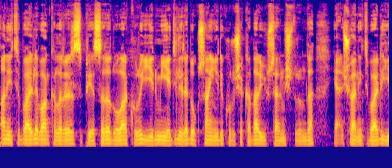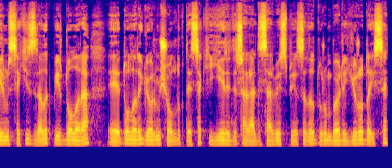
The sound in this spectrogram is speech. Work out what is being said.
an itibariyle bankalar arası piyasada dolar kuru 27 lira 97 kuruşa kadar yükselmiş durumda. Yani şu an itibariyle 28 liralık bir dolara e, doları görmüş olduk desek yeridir. Herhalde serbest piyasada durum böyle. Euro'da ise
